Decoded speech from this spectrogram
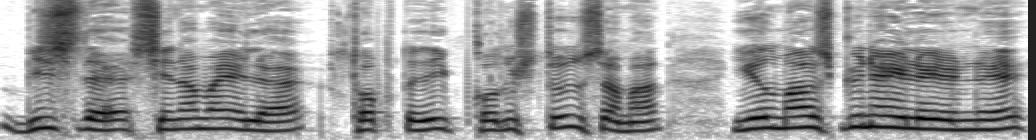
biz de sinemayla toplayıp konuştuğu zaman Yılmaz Güneylerini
